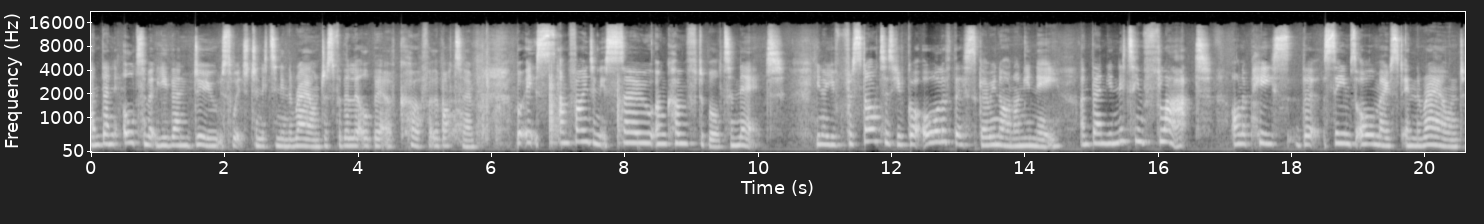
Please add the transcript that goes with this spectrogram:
And then ultimately, you then do switch to knitting in the round just for the little bit of cuff at the bottom. But it's I'm finding it's so uncomfortable to knit. You know, you've for starters, you've got all of this going on on your knee, and then you're knitting flat on a piece that seems almost in the round.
